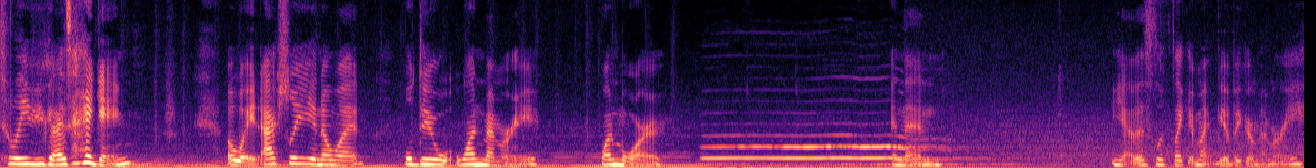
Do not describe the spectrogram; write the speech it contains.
to leave you guys hanging. Oh wait, actually, you know what? We'll do one memory. One more. And then... Yeah, this looked like it might be a bigger memory.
